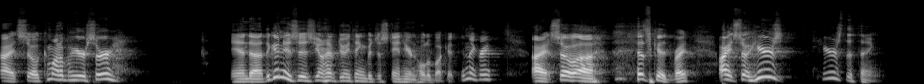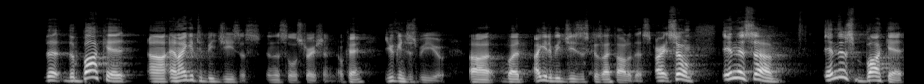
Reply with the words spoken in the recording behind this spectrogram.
All right, so come on up here, sir. And uh, the good news is you don't have to do anything but just stand here and hold a bucket. Isn't that great? All right, so uh, that's good, right? All right, so here's here's the thing. the, the bucket, uh, and I get to be Jesus in this illustration, okay? You can just be you. Uh, but I get to be Jesus because I thought of this. All right, so in this, uh, in this bucket,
